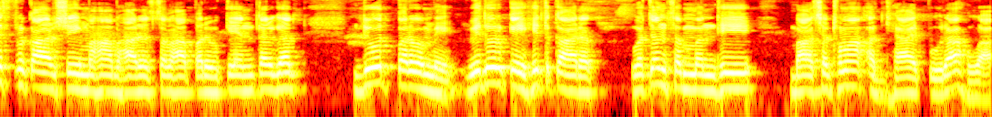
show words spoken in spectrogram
इस प्रकार से महाभारत सभा पर्व के अंतर्गत द्योत पर्व में विदुर के हितकारक वचन संबंधी बासठवां अध्याय पूरा हुआ।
